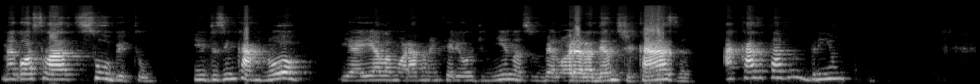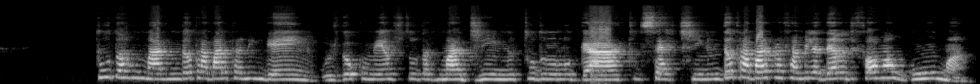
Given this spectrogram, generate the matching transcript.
negócio lá súbito e desencarnou, e aí ela morava no interior de Minas, o velório era dentro de casa, a casa estava um brinco. Tudo arrumado, não deu trabalho para ninguém. Os documentos tudo arrumadinho, tudo no lugar, tudo certinho. Não deu trabalho para a família dela de forma alguma.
